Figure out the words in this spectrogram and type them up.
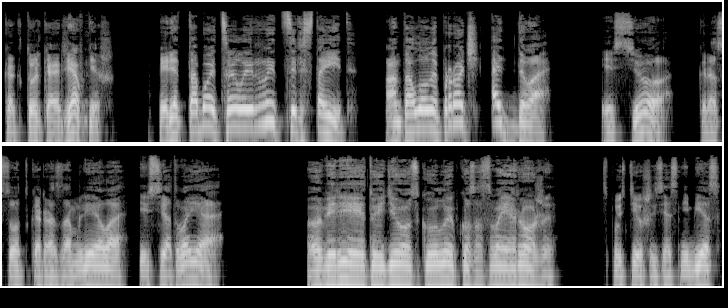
Как только рявкнешь, перед тобой целый рыцарь стоит. Анталоны прочь, ать-два. И все, красотка разомлела, и вся твоя. «Убери эту идиотскую улыбку со своей рожи!» Спустившийся с небес,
